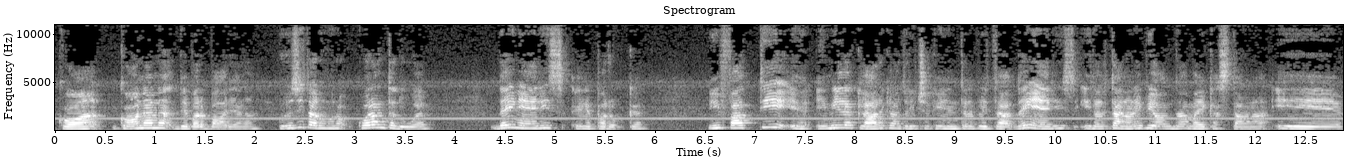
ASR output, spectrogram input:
Conan the Barbarian. Curiosità numero 42. Daenerys e le parrucche. Infatti eh, Emilia Clarke, l'attrice che interpreta Daenerys, in realtà non è bionda ma è castana e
